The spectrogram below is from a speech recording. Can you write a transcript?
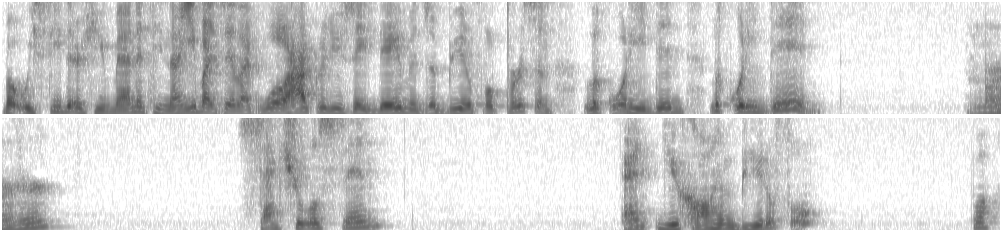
But we see their humanity. Now you might say, like, whoa, how could you say David's a beautiful person? Look what he did. Look what he did. Murder, sexual sin, and you call him beautiful? Well,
